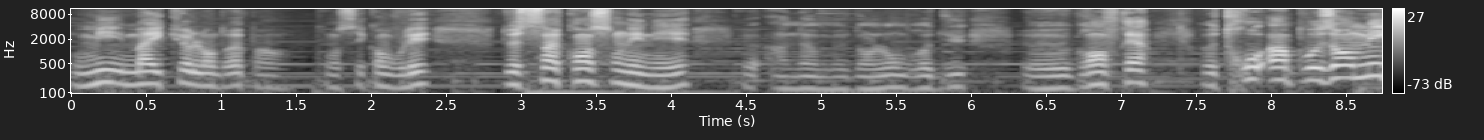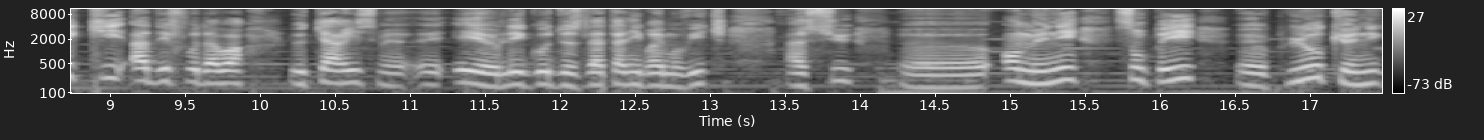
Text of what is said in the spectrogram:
ou Mi- Michael Landrup, hein, on sait comme vous voulez, de 5 ans son aîné, euh, un homme dans l'ombre du euh, grand frère euh, trop imposant, mais qui, à défaut d'avoir le charisme et, l'ego de Zlatan Ibrahimovic, a su emmener son pays plus haut qu'il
